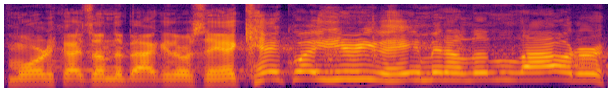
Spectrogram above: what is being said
Mordecai's on the back of the door saying, I can't quite hear you, Haman, a little louder.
